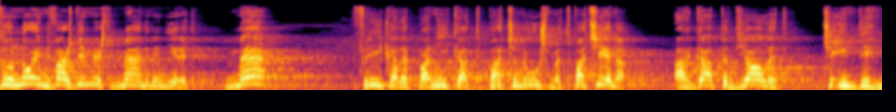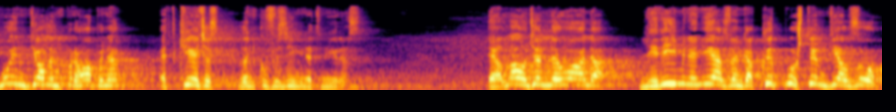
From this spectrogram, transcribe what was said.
dhunojnë vazhdimisht mendjen e njerit. Me Frika dhe panika të paqëndrueshme, të paqena, argat të djallit që i ndihmojnë djallin për hapjen e të keqes dhe në kufizimin e të mirës. E Allahu xhel-le ue ala lirimin e njerëzve nga ky pushtim djallëzor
